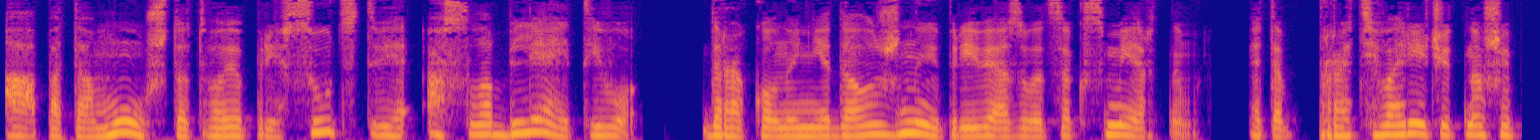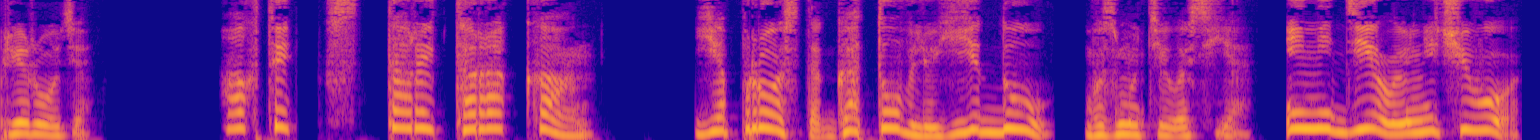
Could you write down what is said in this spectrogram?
а потому, что твое присутствие ослабляет его. Драконы не должны привязываться к смертным. Это противоречит нашей природе. «Ах ты, старый таракан!» «Я просто готовлю еду!» — возмутилась я. «И не делаю ничего!»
